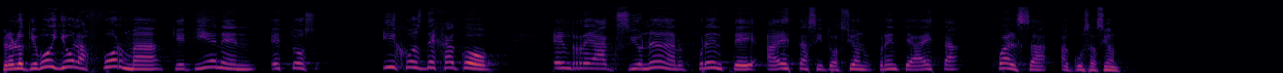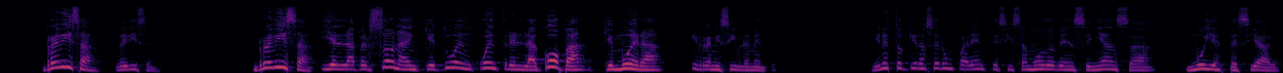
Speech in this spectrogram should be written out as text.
Pero lo que voy yo, la forma que tienen estos hijos de Jacob en reaccionar frente a esta situación, frente a esta falsa acusación. Revisa, le dicen. Revisa y en la persona en que tú encuentres la copa que muera irremisiblemente. Y en esto quiero hacer un paréntesis a modo de enseñanza muy especial,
